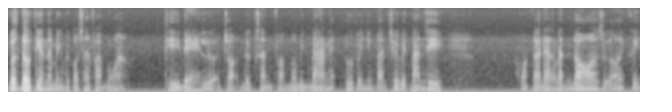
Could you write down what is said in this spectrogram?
bước đầu tiên là mình phải có sản phẩm đúng không ạ? Thì để lựa chọn được sản phẩm mà mình bán ấy, đối với những bạn chưa biết bán gì hoặc là đang đắn đo giữa cái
